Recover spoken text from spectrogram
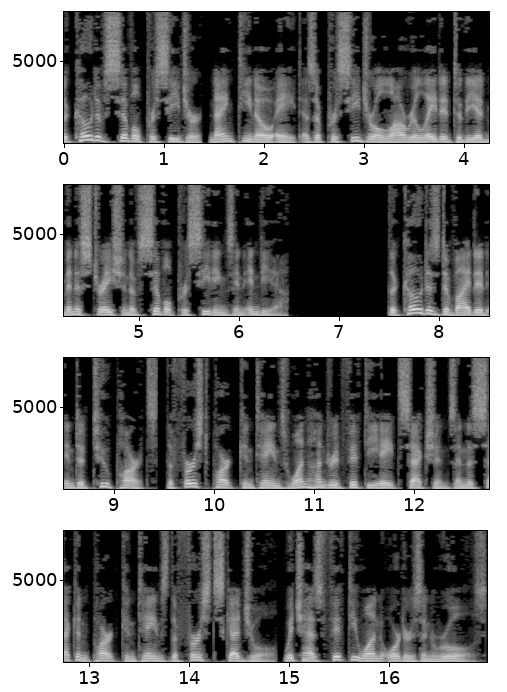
The Code of Civil Procedure, 1908 is a procedural law related to the administration of civil proceedings in India. The code is divided into two parts, the first part contains 158 sections and the second part contains the first schedule, which has 51 orders and rules.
